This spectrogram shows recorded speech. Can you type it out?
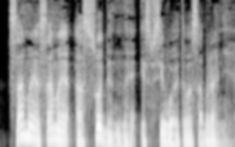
— самая-самая особенная из всего этого собрания.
